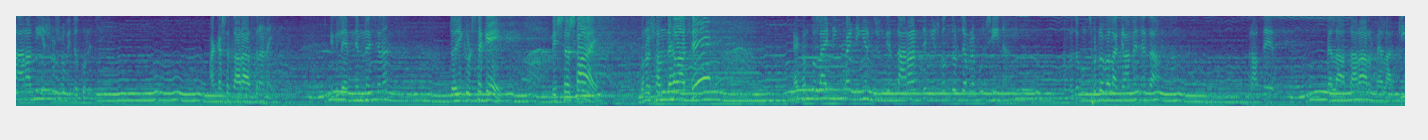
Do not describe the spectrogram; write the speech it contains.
তারা দিয়ে সুশোভিত করেছি। আকাশে তারা আছে না নাই? এগুলো এমনি এমনি হয়েছে না? তৈরি করছে কে? বিশ্বাস হয়? কোনো সন্দেহ আছে? এখন তো লাইটিং ফাইটিং এর যুগে তারার যে কি সৌন্দর্য আমরা বুঝি না। আমরা যখন ছোটবেলা গ্রামে যেতাম, রাতের বেলা তারার মেলা, কি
